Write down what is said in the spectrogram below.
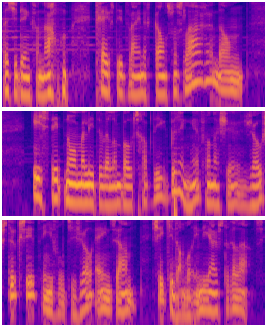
dat je denkt van nou, ik geef dit weinig kans van slagen, dan is dit normaliter wel een boodschap die ik breng. Hè? Van als je zo stuk zit en je voelt je zo eenzaam, zit je dan wel in de juiste relatie.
